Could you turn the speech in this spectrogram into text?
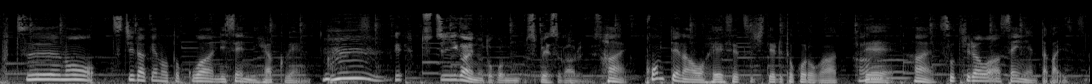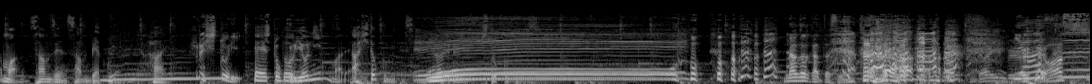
普通の土だけのとこは2200円。うんえ土以外のところもスペースがあるんですか？はい。コンテナを併設しているところがあって、はい。そちらは1000円高いです。まあ、3300円。はい。それ一人？えっと、一組？4人まで、あ、1組ですね。え一組です。長かったですね。安い安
